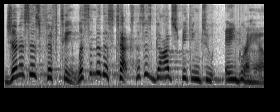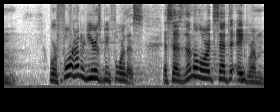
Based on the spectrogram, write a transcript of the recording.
Genesis 15, listen to this text. This is God speaking to Abraham. We're 400 years before this. It says, Then the Lord said to Abram,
